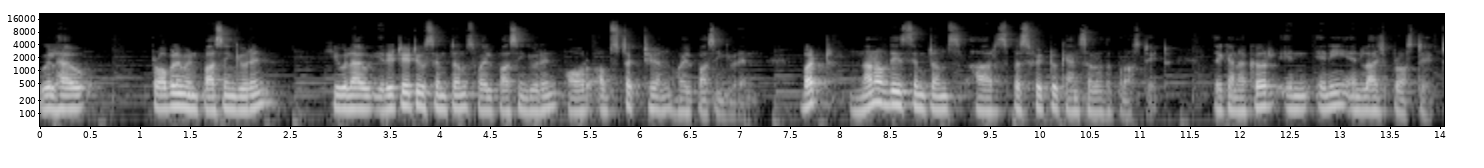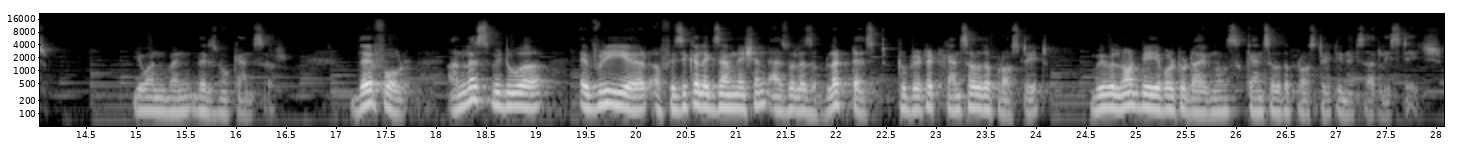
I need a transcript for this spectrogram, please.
will have problem in passing urine, he will have irritative symptoms while passing urine or obstruction while passing urine. But none of these symptoms are specific to cancer of the prostate. They can occur in any enlarged prostate, even when there is no cancer. Therefore, unless we do a every year a physical examination as well as a blood test to detect cancer of the prostate, we will not be able to diagnose cancer of the prostate in its early stage.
